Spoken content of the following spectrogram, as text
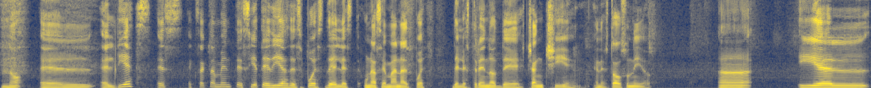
No, el, el 10 es exactamente siete días después del, una semana después del estreno de Shang-Chi en, Estados Unidos. Ah, y el,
